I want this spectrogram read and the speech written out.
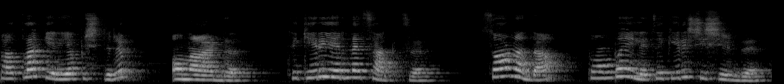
Patlak yeri yapıştırıp onardı. Tekeri yerine taktı. Sonra da pompa ile tekeri şişirdi.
